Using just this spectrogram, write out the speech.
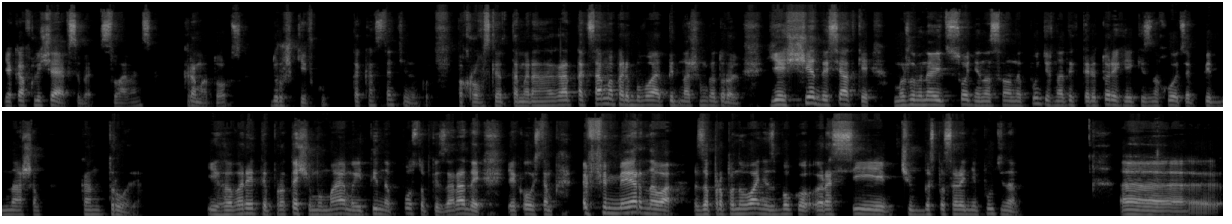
яка включає в себе Славянськ, Краматорськ, Дружківку та Константинівку. Покровська та Мирноград так само перебувають під нашим контролем. Є ще десятки, можливо, навіть сотні населених пунктів на тих територіях, які знаходяться під нашим контролем. І говорити про те, що ми маємо йти на поступки заради якогось там ефемерного запропонування з боку Росії чи безпосередньо Путіна е-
